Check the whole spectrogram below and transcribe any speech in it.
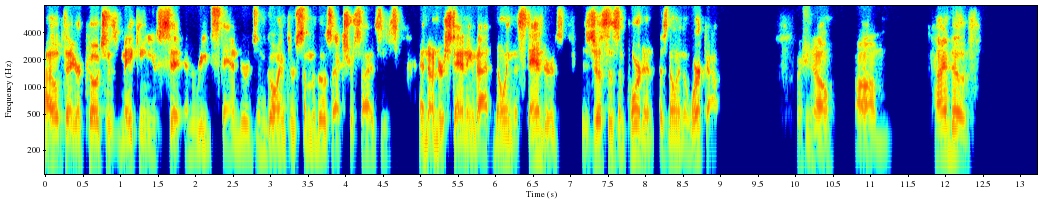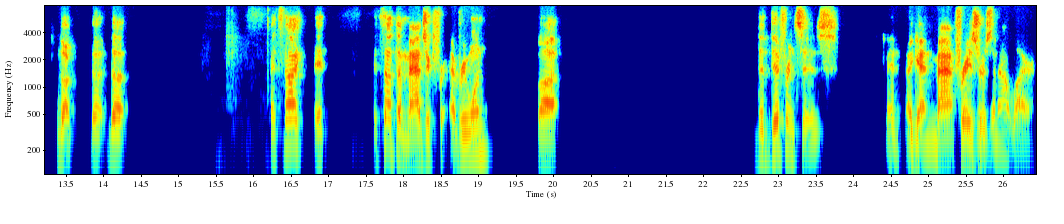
I hope that your coach is making you sit and read standards and going through some of those exercises and understanding that knowing the standards is just as important as knowing the workout. Sure. You know, yeah. um, kind of look the the it's not it it's not the magic for everyone, but the differences, and again, Mat Fraser is an outlier.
